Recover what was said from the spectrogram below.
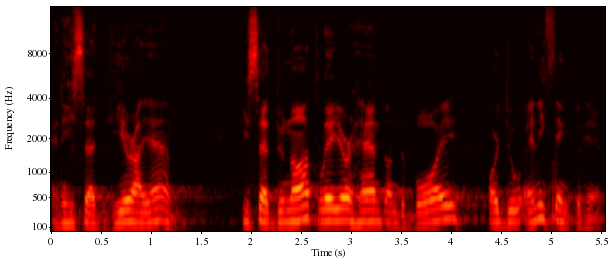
And he said, Here I am. He said, Do not lay your hand on the boy or do anything to him.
